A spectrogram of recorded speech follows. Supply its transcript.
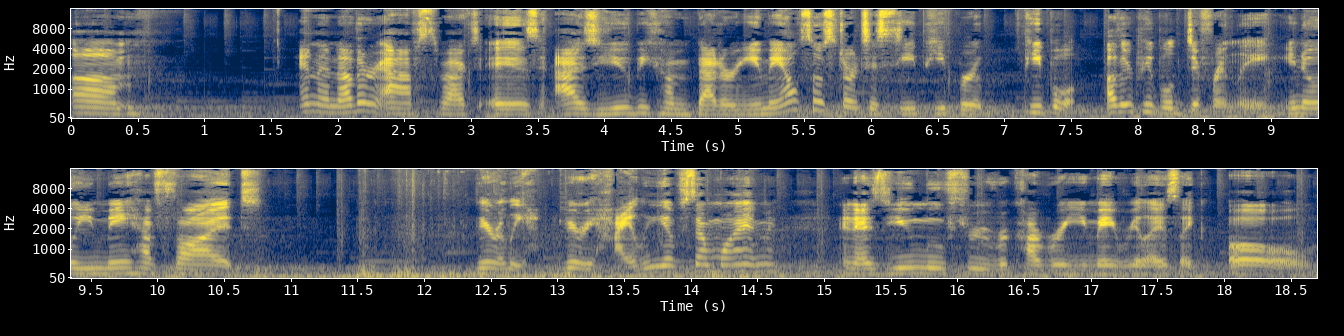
Um and another aspect is as you become better, you may also start to see people people other people differently. You know, you may have thought very very highly of someone and as you move through recovery, you may realize like, "Oh,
